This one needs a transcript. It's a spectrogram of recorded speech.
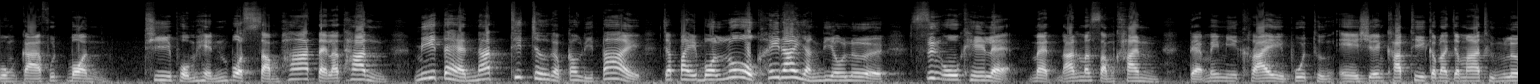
วงการฟุตบอล ที่ผมเห็นบทสัมภาษณ์แต่ละท่าน มีแต่นัดที่เจอกับเกาหลีใต้ จะไปบอลโลกให้ได้อย่างเดียวเลย ซึ่งโอเคแหละ แมตช์นั้นมันสำคัญ แต่ไม่มีใครพูดถึงเอเชียนคัพที่กำลังจะมาถึงเล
